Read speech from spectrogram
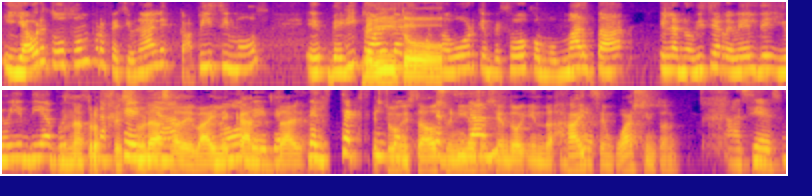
y ahora todos son profesionales, capísimos. Eh, Berito, Berito. Álvarez, por favor, que empezó como Marta en la novicia rebelde y hoy en día pues Una es una profesoraza genia, de baile, ¿no? canta. del sexy, Estuvo en Estados Unidos dance. haciendo In the Heights es. en Washington. Así es. A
